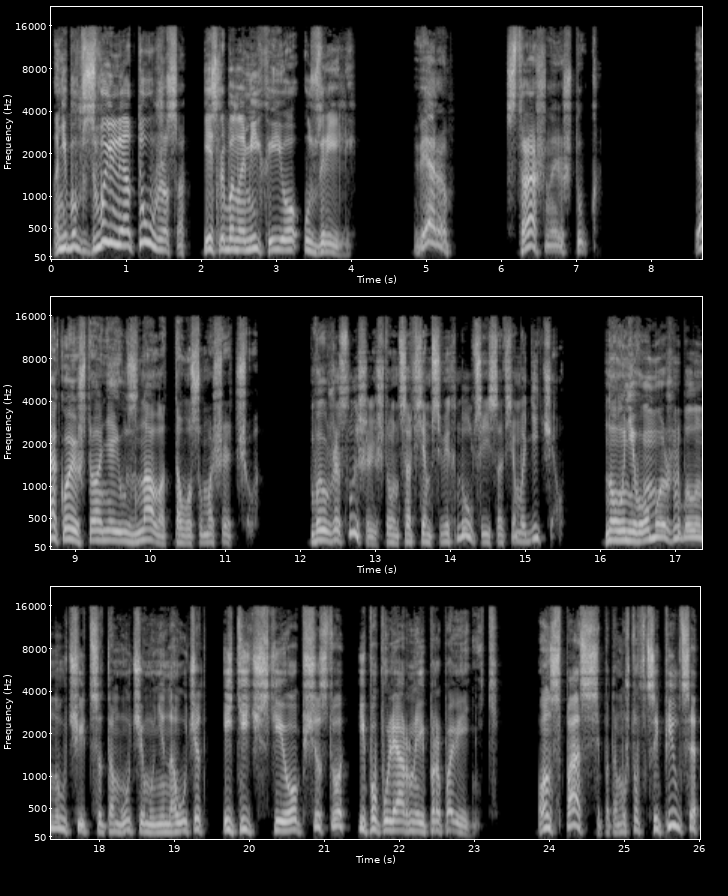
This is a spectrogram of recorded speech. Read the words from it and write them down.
Они бы взвыли от ужаса, если бы на миг ее узрели. Вера — страшная штука. Я кое-что о ней узнал от того сумасшедшего. Вы уже слышали, что он совсем свихнулся и совсем одичал. Но у него можно было научиться тому, чему не научат этические общества и популярные проповедники. Он спасся, потому что вцепился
